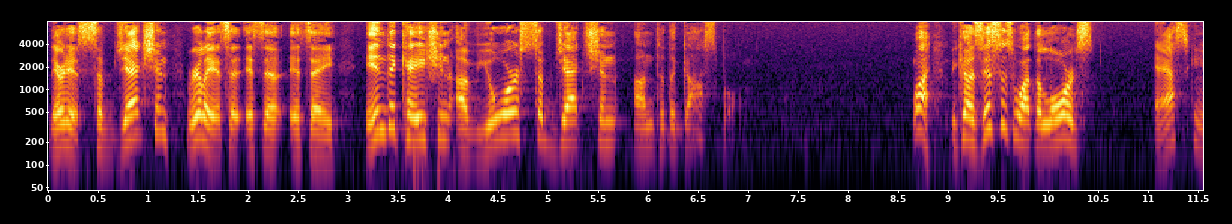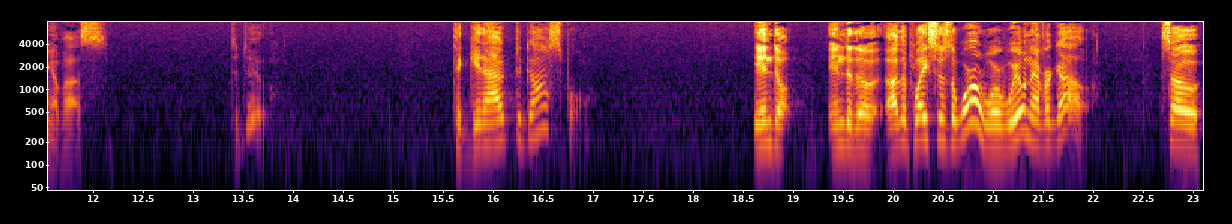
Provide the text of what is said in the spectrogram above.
there it is. Subjection, really, it's a, it's a, it's a indication of your subjection unto the gospel. Why? Because this is what the Lord's asking of us to do to get out the gospel into, into the other places of the world where we'll never go. So,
